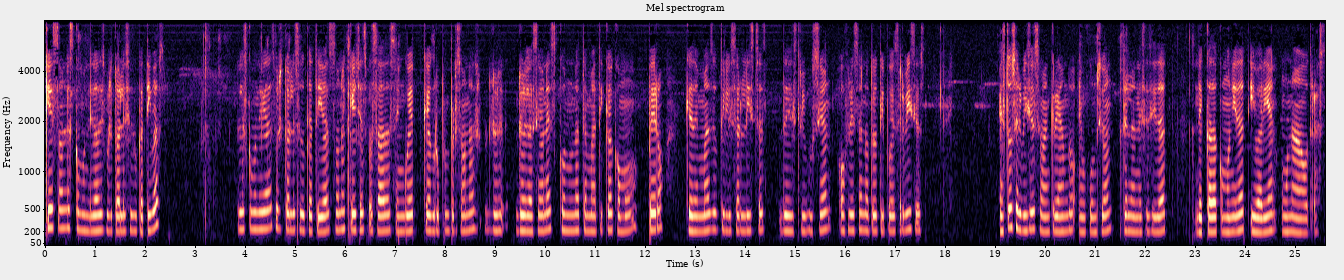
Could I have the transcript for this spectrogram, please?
¿Qué son las comunidades virtuales educativas? Las comunidades virtuales educativas son aquellas basadas en web que agrupan personas, relaciones con una temática común, pero que además de utilizar listas de distribución ofrecen otro tipo de servicios. Estos servicios se van creando en función de la necesidad de cada comunidad y varían una a otras.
